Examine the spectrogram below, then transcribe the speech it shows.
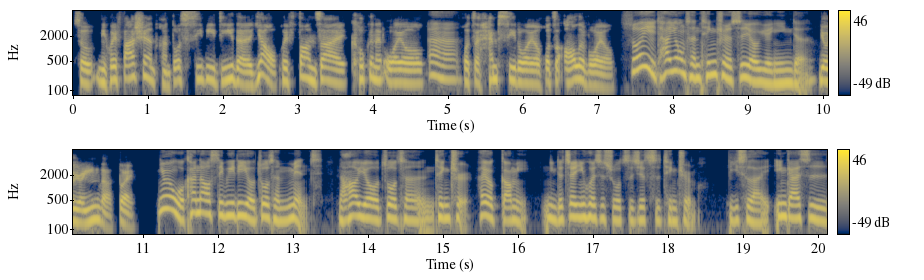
所以你会发现很多 CBD 的药会放在 coconut oil，嗯，或者 hemp seed oil，或者 olive oil。所以它用成 tincture 是有原因的。有原因的，对。因为我看到 CBD 有做成 mint，然后也有做成 tincture，还有 gummy。你的建议会是说直接吃 tincture 吗？比起来，应该是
